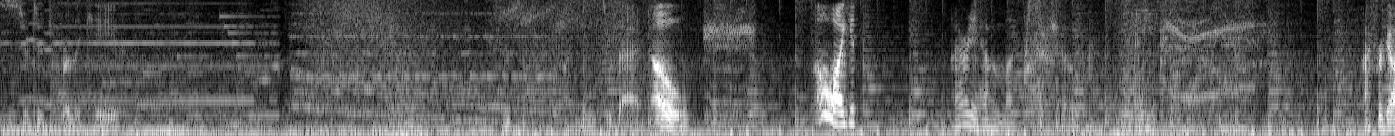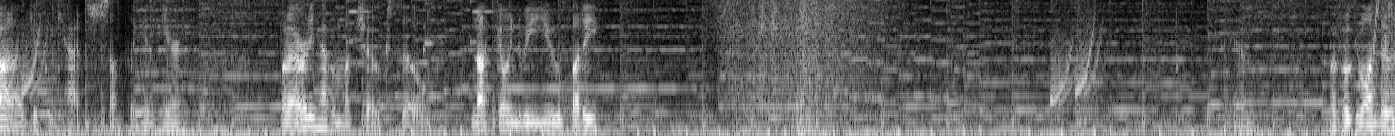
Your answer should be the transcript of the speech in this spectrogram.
suited for the cave. This is fucking. Oh! Oh, I get I already have a Machoke. Dang. I forgot I get to catch something in here. But I already have a Machoke, so it's not going to be you, buddy. Man, my Pokemon knows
